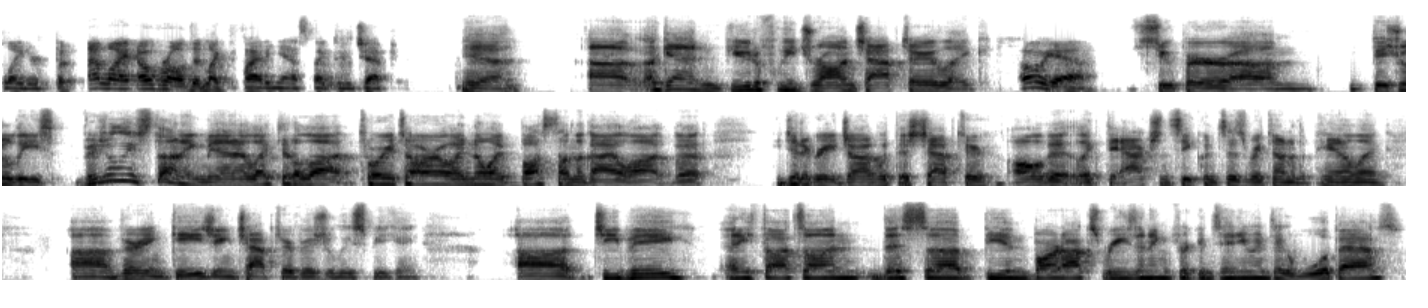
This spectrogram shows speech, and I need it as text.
later. But I like overall did like the fighting aspect of the chapter. yeah. Uh, again, beautifully drawn chapter, like Oh yeah. super um, visually visually stunning, man. I liked it a lot. Toyotaro, I know I bust on the guy a lot, but he did a great job with this chapter. All of it, like the action sequences, right down to the paneling. Uh, very engaging chapter, visually speaking. Uh, GB, any thoughts on this uh, being Bardock's reasoning for continuing to whoop ass?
